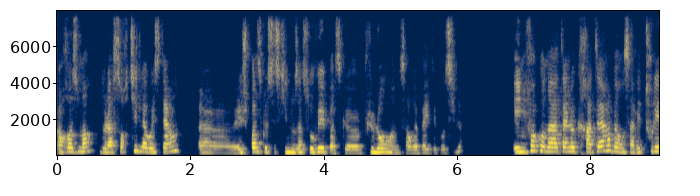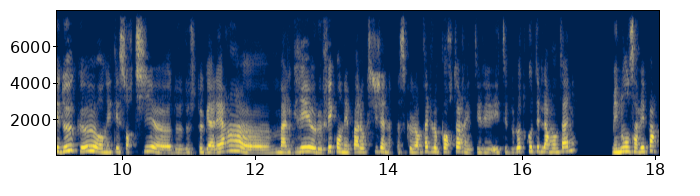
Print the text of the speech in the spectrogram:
heureusement, de la sortie de la western. Euh, et je pense que c'est ce qui nous a sauvés parce que plus long, ça aurait pas été possible. Et une fois qu'on a atteint le cratère, ben on savait tous les deux qu'on était sortis euh, de, de, cette galère euh, malgré le fait qu'on n'ait pas l'oxygène, parce que en fait le porteur était, était de l'autre côté de la montagne, mais nous on savait pas.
